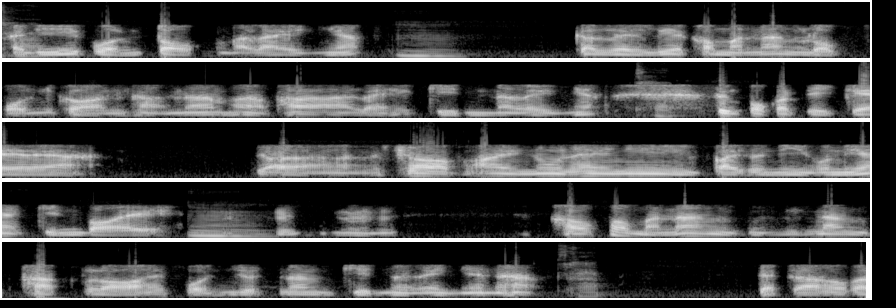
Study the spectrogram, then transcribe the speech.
คครับดีฝนตกอะไรอย่างเงี้ยอืมก็เลยเรียกเขามานั่งหลบฝนก่อนหาน้ำหาผ้าอะไรให้กินอะไรอย่างเงี้ยครับซึ่งปกติแกอะจะชอบให้นู่นให้นี่ไปรษณีย์คนเนี้ยกินบ่อยอืมอืมเขาก็มานั่งนั่งพักรอให้ฝนหยุดนั่งกินอะไรอย่างเงี้ยนะฮะ ครับแต่เขาก็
